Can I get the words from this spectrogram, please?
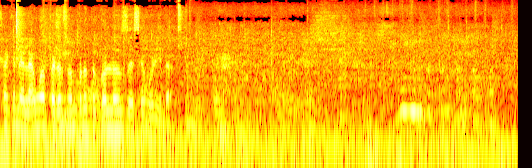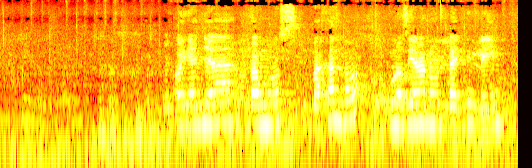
saquen el agua, pero son protocolos de seguridad. Oigan, ya vamos bajando. Nos dieron un lightning lane.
